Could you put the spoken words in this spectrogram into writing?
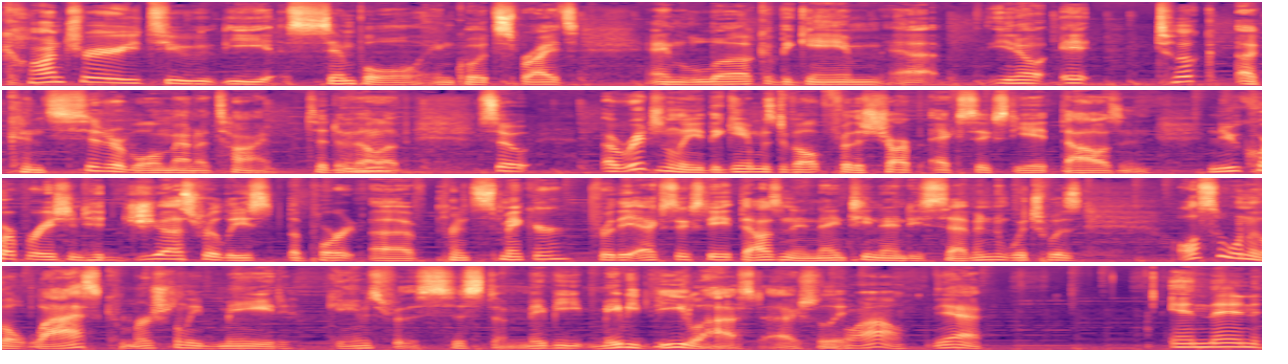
contrary to the simple, in quote, sprites and look of the game, uh, you know, it took a considerable amount of time to develop. So originally, the game was developed for the Sharp X68000. New Corporation had just released the port of Princess Maker for the X68000 in 1997, which was also one of the last commercially made games for the system. Maybe, maybe the last, actually. Wow. Yeah. And then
